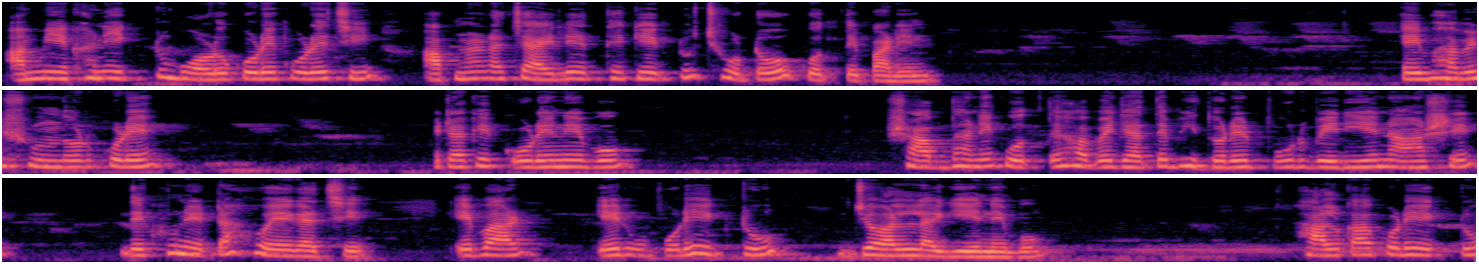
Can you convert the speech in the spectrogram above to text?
আমি এখানে একটু বড় করে করেছি, আপনারা চাইলে এর থেকে একটু ছোটও করতে পারেন। এইভাবে সুন্দর করে এটাকে করে নেব। সাবধানে করতে হবে যাতে ভিতরের পুর বেরিয়ে না আসে। দেখুন, এটা হয়ে গেছে। এবার এর উপরে একটু জল লাগিয়ে নেব। হালকা করে একটু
